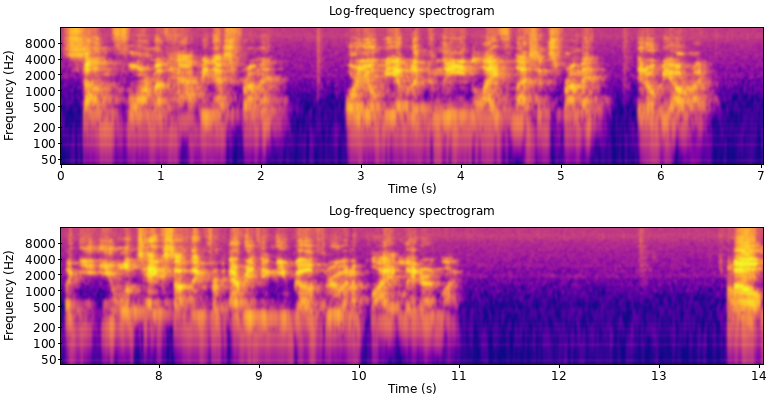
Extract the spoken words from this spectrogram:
some form of happiness from it or you'll be able to glean life lessons from it, it'll be all right. Like you, you will take something from everything you go through and apply it later in life. Oh,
